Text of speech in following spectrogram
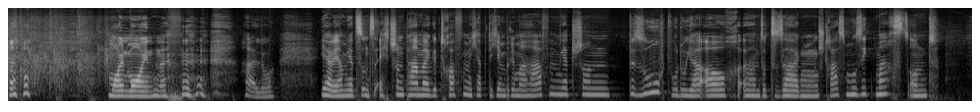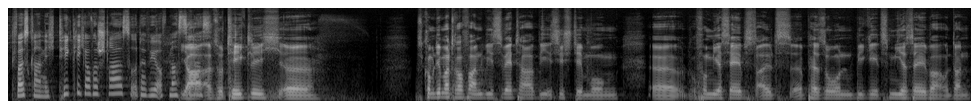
moin, moin. Hallo. Ja, wir haben jetzt uns echt schon ein paar Mal getroffen. Ich habe dich in Bremerhaven jetzt schon besucht, wo du ja auch äh, sozusagen Straßenmusik machst und ich weiß gar nicht, täglich auf der Straße oder wie oft machst ja, du das? Ja, also täglich. Äh, es kommt immer darauf an, wie ist das Wetter, wie ist die Stimmung, äh, von mir selbst als äh, Person, wie geht es mir selber und dann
